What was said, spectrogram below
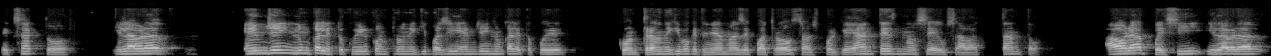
Exacto. Y la verdad, MJ nunca le tocó ir contra un equipo así. MJ nunca le tocó ir contra un equipo que tenía más de cuatro All-Stars, porque antes no se usaba tanto. Ahora, pues sí, y la verdad,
